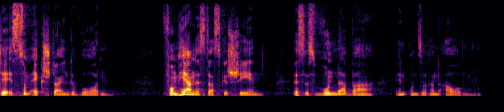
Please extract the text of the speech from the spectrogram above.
der ist zum Eckstein geworden. Vom Herrn ist das geschehen. Es ist wunderbar in unseren Augen.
